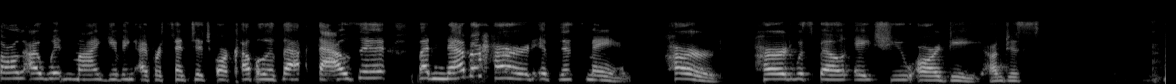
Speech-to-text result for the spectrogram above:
song, I wouldn't mind giving a percentage or a couple of that thousand, but never heard if this man heard. Heard was spelled H U R D. I'm just.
